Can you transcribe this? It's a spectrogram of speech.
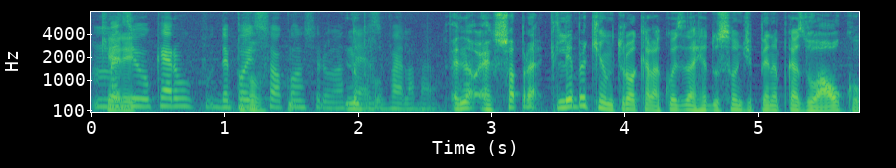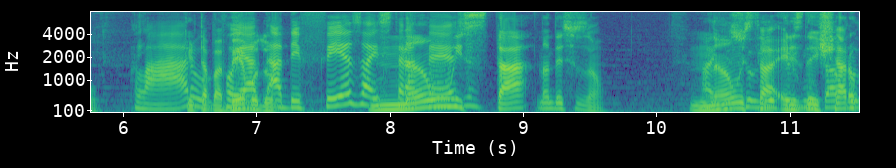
Mas eu quero depois só construir uma tese. Não, vai lá, vai lá. Não, é só para lembra que entrou aquela coisa da redução de pena por causa do álcool? Claro. Que foi a, a, defesa, a estratégia. Não está na decisão. Ah, não está. Eles deixaram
